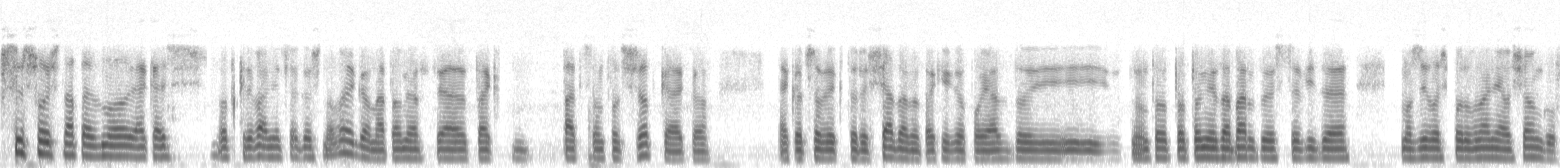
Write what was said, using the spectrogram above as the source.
przyszłość na pewno jakaś odkrywanie czegoś nowego, natomiast ja tak patrząc od środka jako, jako człowiek, który wsiada do takiego pojazdu i no to, to, to nie za bardzo jeszcze widzę możliwość porównania osiągów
